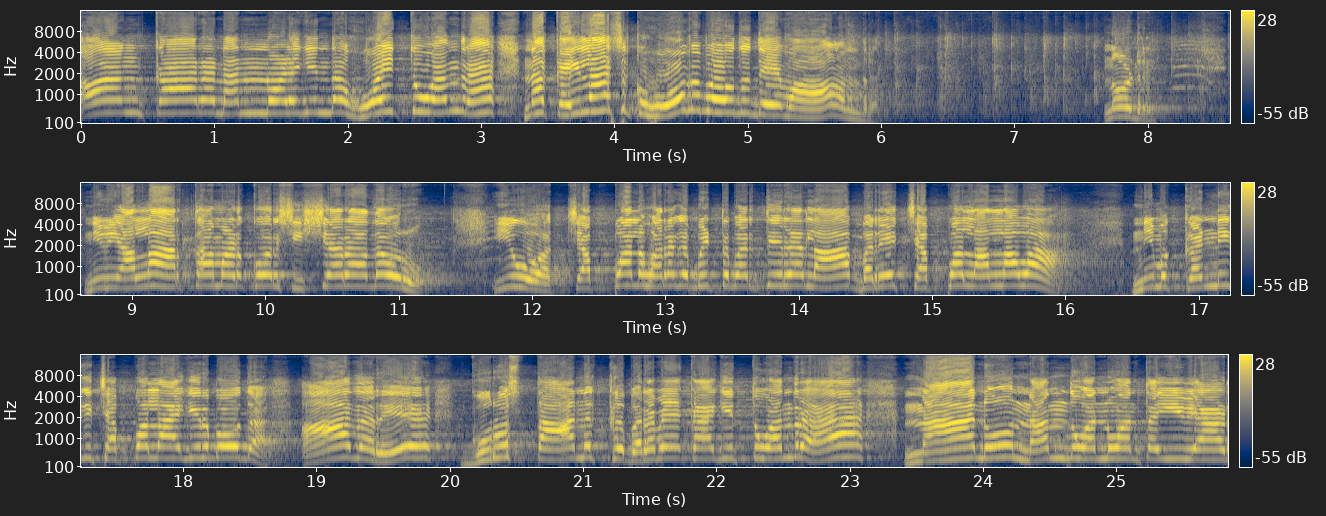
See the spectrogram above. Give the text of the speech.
ಅಹಂಕಾರ ನನ್ನೊಳಗಿಂದ ಹೋಯ್ತು ಅಂದ್ರೆ, ನಾ ಕೈಲಾಸಕ್ಕೆ ಹೋಗಬಹುದು ದೇವಾ ಅಂದ್ರೆ. ನೋಡ್ರಿ. ನೀವು ಎಲ್ಲ ಅರ್ಥ ಮಾಡ್ಕೋರಿ ಶಿಷ್ಯರಾದವರು. ಇವು ಚಪ್ಪಲ್ ಹೊರಗೆ ಬಿಟ್ಟು ಬರ್ತೀರಲ್ಲ, ಬರೇ ಚಪ್ಪಲ್ ಅಲ್ಲವ. ನಿಮ್ಮ ಕಣ್ಣಿಗೆ ಚಪ್ಪಲ್ ಆಗಿರ್ಬೋದು. ಆದರೆ ಗುರುಸ್ಥಾನಕ್ಕೆ ಬರಬೇಕಾಗಿತ್ತು ಅಂದ್ರೆ ನಾನು ನಂದು ಅನ್ನುವಂಥ ಇವ್ಯಾಡ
